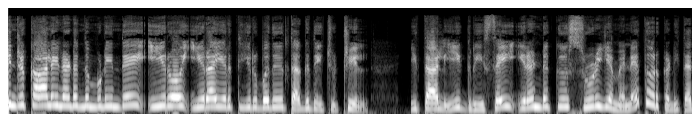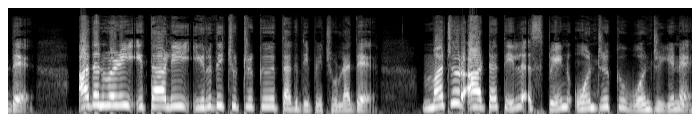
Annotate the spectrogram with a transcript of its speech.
இன்று காலை நடந்து முடிந்த ஈரோ ஈராயிரத்தி இருபது தகுதிச் சுற்றில். இத்தாலி கிரீஸை இரண்டுக்கு சுழியம் என தோற்கடித்தது. அதன் வழி இத்தாலி இறுதிச் சுற்றுக்கு தகுதி பெற்றுள்ளது. மற்றொரு ஆட்டத்தில் ஸ்பெயின் ஒன்றுக்கு ஒன்று என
